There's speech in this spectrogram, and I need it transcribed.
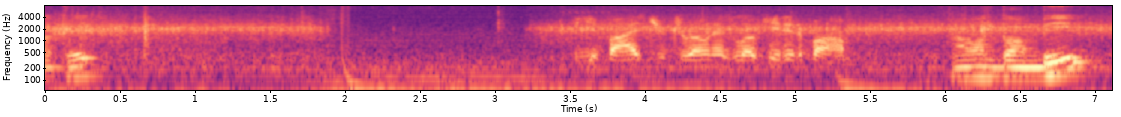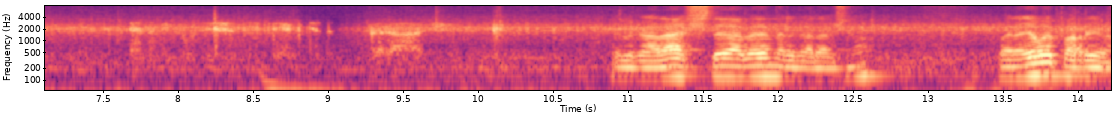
Ok. Advised your drone has located a bomb. Found bombi. El garage, debe haber en el garage, ¿no? Bueno, yo voy para arriba.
